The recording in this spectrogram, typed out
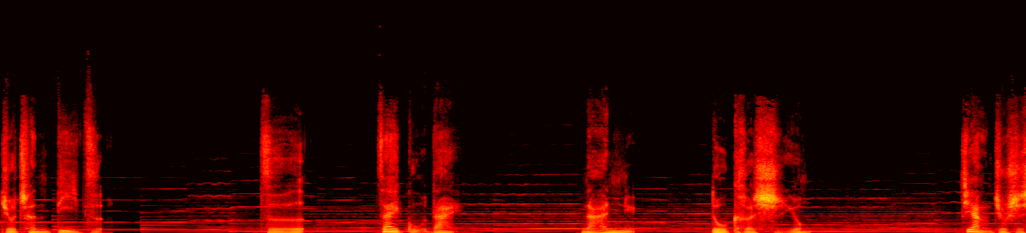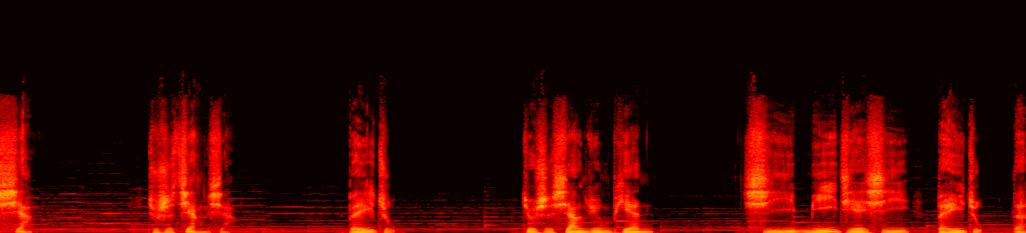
就称弟子。子在古代男女都可使用。将就是相，就是将相。北主就是湘军篇“袭弥节兮北主”的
